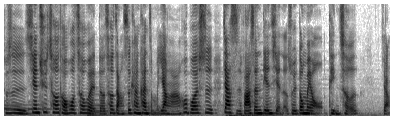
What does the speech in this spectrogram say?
就是先去车头或车尾的车长室看看怎么样啊？会不会是驾驶发生癫痫了，所以都没有停车这样？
